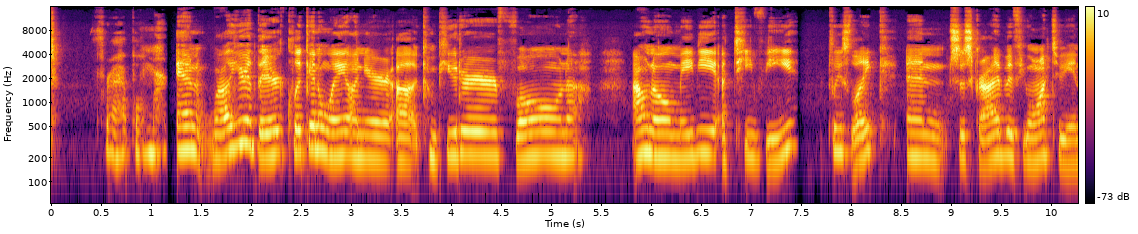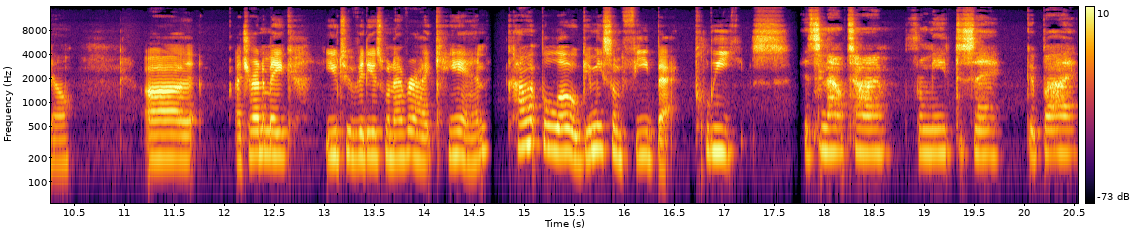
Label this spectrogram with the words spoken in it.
for apple murder. And while you're there clicking away on your uh, computer, phone, I don't know, maybe a TV, please like and subscribe if you want to, you know. Uh, I try to make YouTube videos whenever I can. Comment below, give me some feedback, please. It's now time for me to say goodbye.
